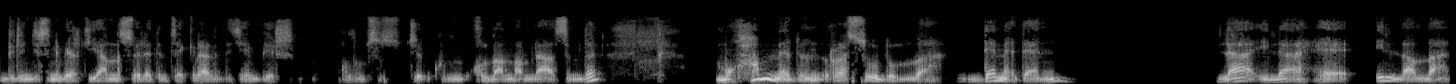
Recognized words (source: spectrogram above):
Birincisini belki yanlış söyledim tekrar edeceğim bir olumsuz kullanmam lazımdı. Muhammedun Resulullah demeden La ilahe illallah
